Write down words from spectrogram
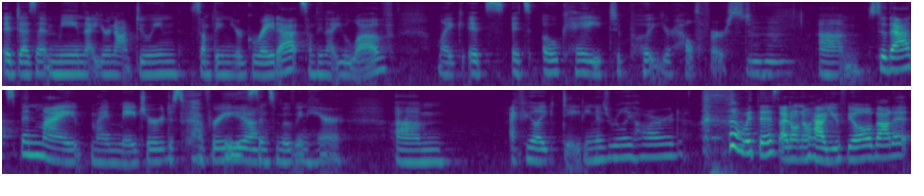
It doesn't mean that you're not doing something you're great at something that you love like it's it's okay to put your health 1st um, so that's been my my major discovery Yeah. since moving here um, I feel like dating is really hard with this. I don't know how you feel about it.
